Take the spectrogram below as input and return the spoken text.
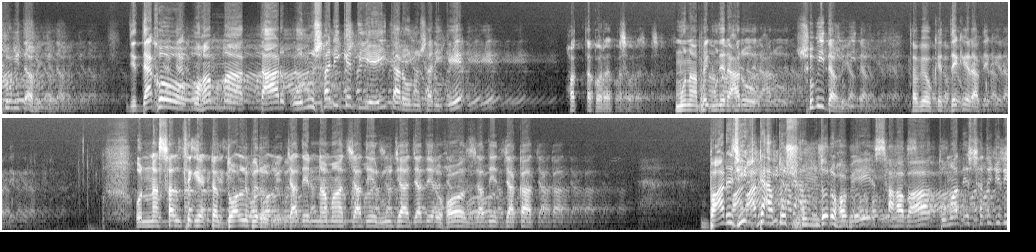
সুবিধা হয়ে যাবে। যে দেখো, মোহাম্মদ তার অনুসারীকে দিয়েই তার অনুসারীকে হত্যা করাচ্ছে মুনাফেকদের আরও সুবিধা হয়ে যাবে তবে ওকে দেখে রাখো। ওর নাসাল থেকে একটা দল বেরোবে। যাদের নামাজ, যাদের রোজা, যাদের হজ, যাদের জাকাত বার্জিকটা এত সুন্দর হবে, সাহাবা, তোমাদের সাথে যদি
